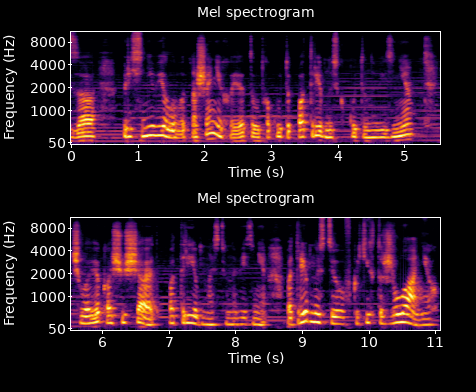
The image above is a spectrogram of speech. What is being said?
за присневело в отношениях, и это вот какую-то потребность какой-то новизне человек ощущает. Потребность в новизне, потребность в каких-то желаниях.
